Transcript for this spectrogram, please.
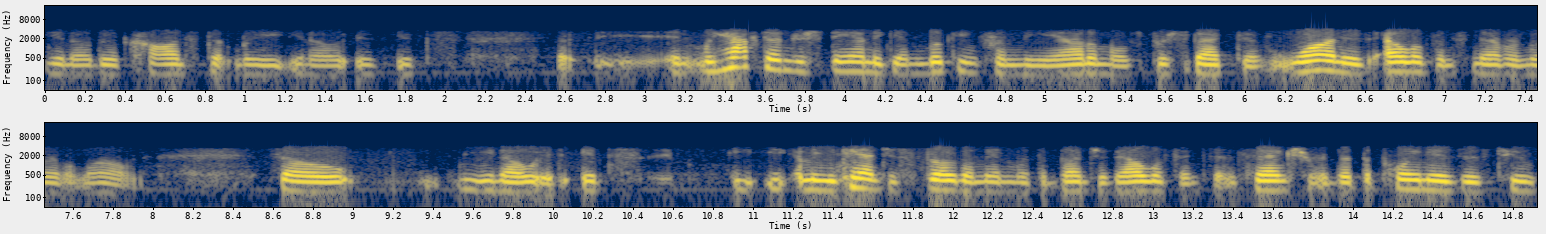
you know they're constantly you know it, it's and we have to understand again looking from the animal's perspective one is elephants never live alone so you know it, it's I mean, you can't just throw them in with a bunch of elephants in sanctuary. But the point is, is to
